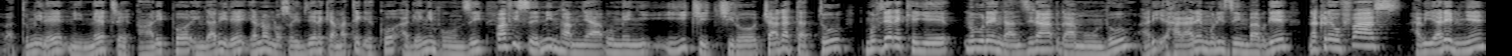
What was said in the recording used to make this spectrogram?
Abatumire ni Metre Henri Paul Ingabire yanonosoye ivyerekeye amategeko agenga impunzi bafise n'impamya bumenyi y'iciciro ca gatatu mu vyerekeye n'uburenganzira bwa muntu ari Harare muri Zimbabwe na Cleophas Habiyaremye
